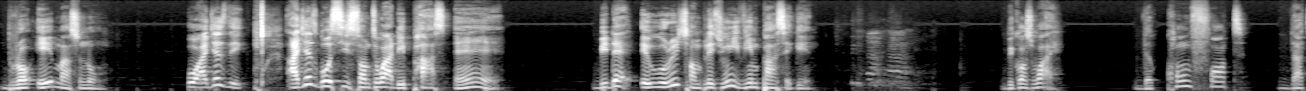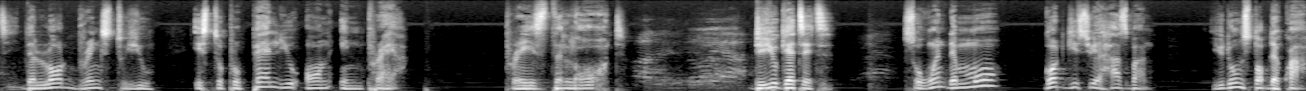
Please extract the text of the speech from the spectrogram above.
Bro A must know. Oh, I just. I just go see something where they pass. Eh. Be there. It will reach some place. You won't even pass again. Because why? The comfort that the Lord brings to you is to propel you on in prayer. Praise the Lord. Do you get it? So when the more God gives you a husband, you don't stop the choir.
